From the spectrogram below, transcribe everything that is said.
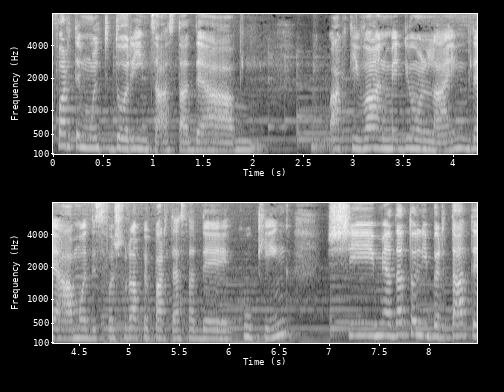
foarte mult dorința asta de a activa în mediul online, de a mă desfășura pe partea asta de cooking și mi-a dat o libertate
